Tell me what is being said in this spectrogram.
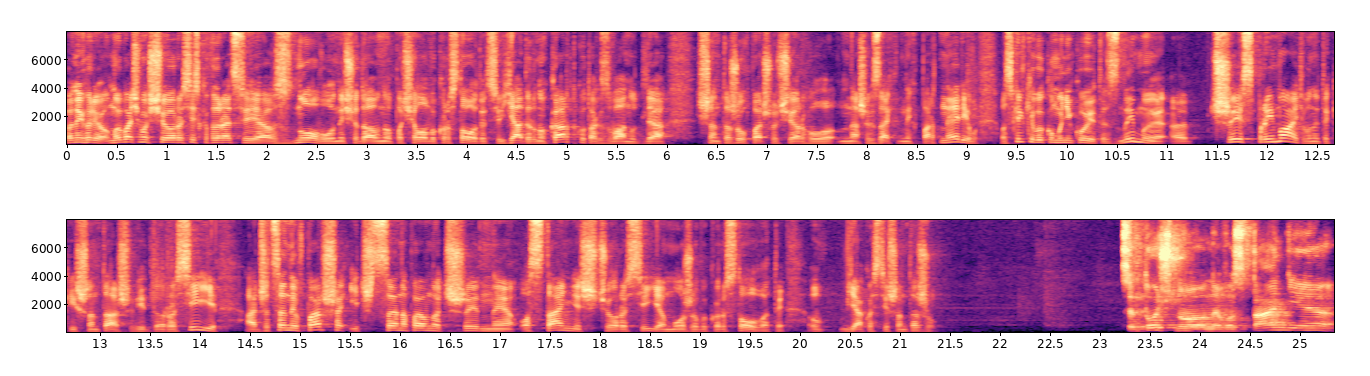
Пане Ігорю, ми бачимо, що Російська Федерація знову нещодавно почала використовувати цю ядерну картку, так звану для шантажу в першу чергу наших західних партнерів. Оскільки ви комунікуєте з ними, е, чи сприймають вони такий шантаж від Росії? Адже це не вперше, і це напевно чи не останнє, що Росія може використовувати в якості шантажу. Це точно не востаннє,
